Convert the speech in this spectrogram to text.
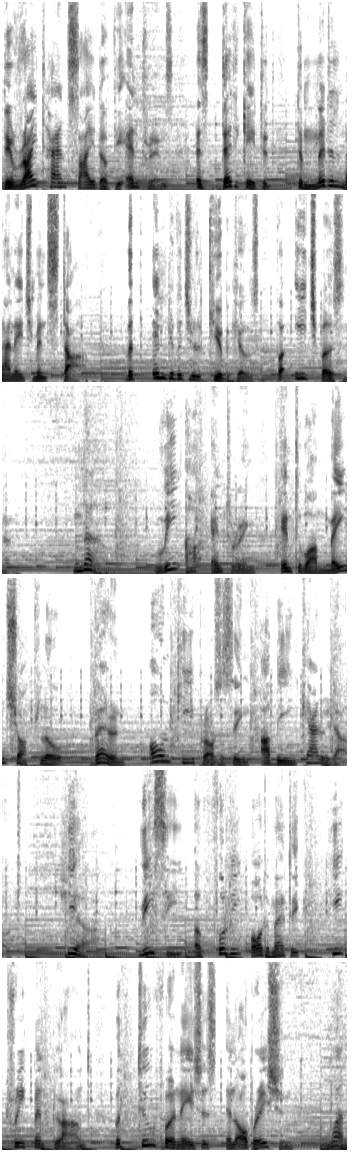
The right-hand side of the entrance is dedicated to middle management staff with individual cubicles for each personnel. Now, we are entering into our main shop floor wherein all key processing are being carried out. Here, we see a fully automatic heat treatment plant with two furnaces in operation, one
